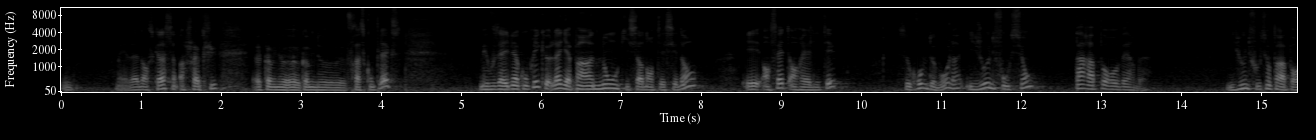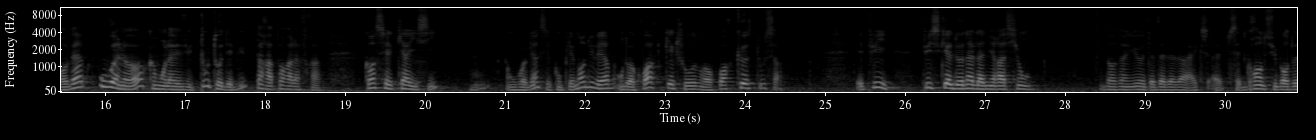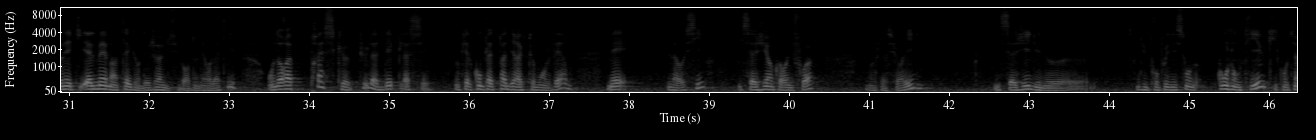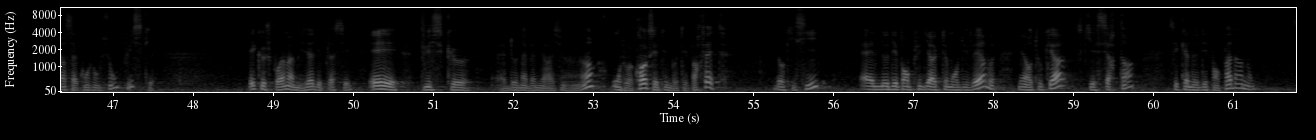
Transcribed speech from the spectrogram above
Mais là, dans ce cas, ça ne marcherait plus. euh, comme une phrase complexe. Mais vous avez bien compris que là, il n'y a pas un nom qui sert d'antécédent. Et en fait, en réalité, ce groupe de mots-là, il joue une fonction par rapport au verbe. Il joue une fonction par rapport au verbe, ou alors, comme on l'avait vu tout au début, par rapport à la phrase. Quand c'est le cas ici, on voit bien que c'est le complément du verbe. On doit croire quelque chose, on doit croire que tout ça. Et puis, puisqu'elle donna de l'admiration dans un lieu avec cette grande subordonnée qui elle-même intègre déjà une subordonnée relative, on aurait presque pu la déplacer. Donc elle ne complète pas directement le verbe, mais là aussi, il s'agit encore une fois, donc je la surligne, il s'agit d'une proposition conjonctive qui contient sa conjonction, puisque, et que je pourrais m'amuser à déplacer. Et puisque elle donne à l'admiration, on doit croire que c'est une beauté parfaite. Donc ici, elle ne dépend plus directement du verbe, mais en tout cas, ce qui est certain, c'est qu'elle ne dépend pas d'un nom.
